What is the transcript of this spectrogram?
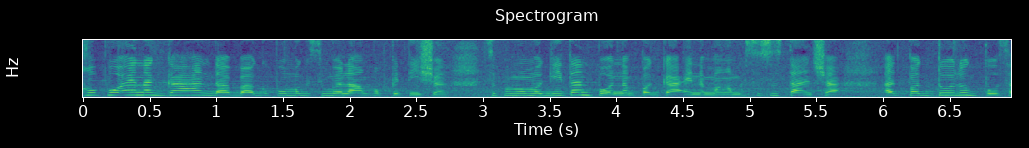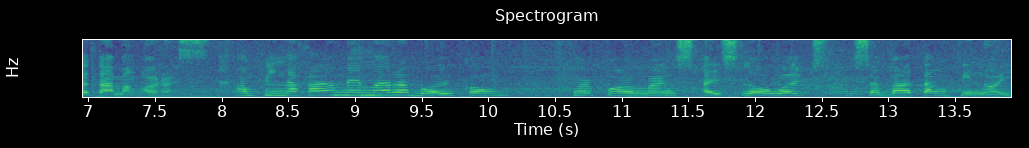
Ako po ay naghahanda bago po magsimula ang competition sa pamamagitan po ng pagkain ng mga masusustansya at pagtulog po sa tamang oras. Ang pinaka-memorable kong performance ay slow waltz sa Batang Pinoy.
